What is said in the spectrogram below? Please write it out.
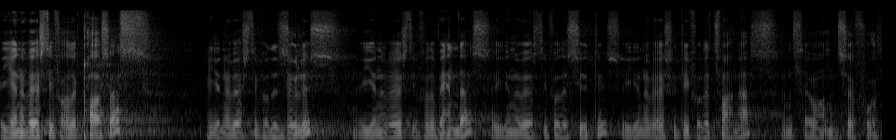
a university for the Xhosas, a university for the Zulus, a university for the Vendas, a university for the Sothos, a university for the Tswanas, and so on and so forth.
